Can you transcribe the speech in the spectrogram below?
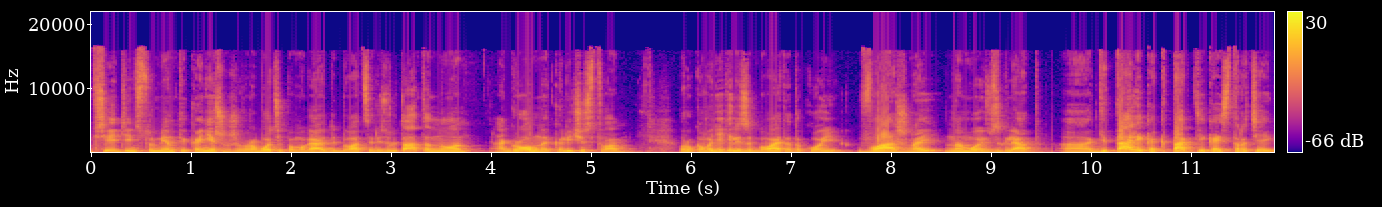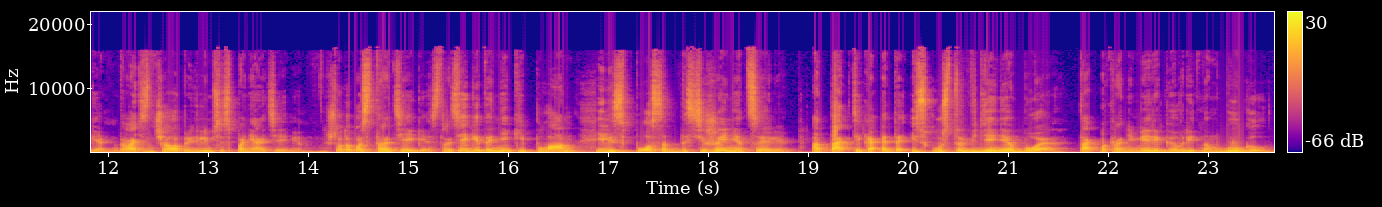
все эти инструменты, конечно же, в работе помогают добиваться результата, но огромное количество руководителей забывает о такой важной, на мой взгляд, а, детали, как тактика и стратегия. Давайте сначала определимся с понятиями. Что такое стратегия? Стратегия это некий план или способ достижения цели. А тактика это искусство ведения боя. Так, по крайней мере, говорит нам Google.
